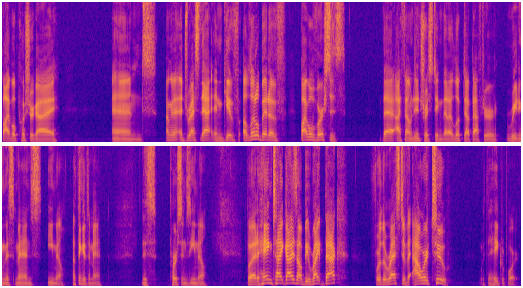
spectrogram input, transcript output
Bible pusher guy. And I'm going to address that and give a little bit of Bible verses that I found interesting that I looked up after reading this man's email. I think it's a man, this person's email. But hang tight, guys. I'll be right back for the rest of hour two with the Hake Report.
